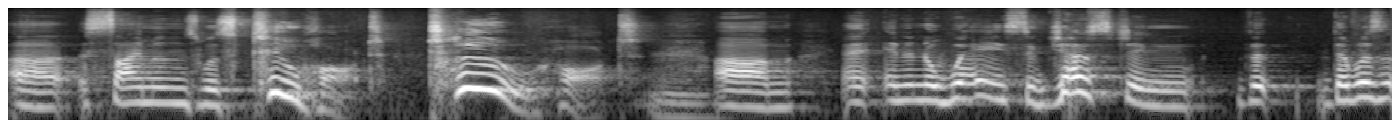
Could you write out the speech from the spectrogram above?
uh, Simon's was too hot, too hot, um, and in a way suggesting that there was a,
